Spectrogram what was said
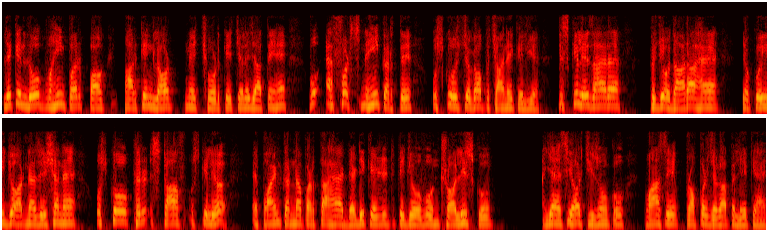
لیکن لوگ وہیں پر پارکنگ لاٹ میں چھوڑ کے چلے جاتے ہیں۔ وہ ایفرٹس نہیں کرتے اس کو اس جگہ پہنچانے کے لیے۔ جس کے لیے ظاہر ہے، پھر جو ادارہ ہے یا کوئی جو آرگنائزیشن ہے، اس کو پھر اسٹاف اس کے لیے اپوائنٹ کرنا پڑتا ہے۔ ڈیڈیکیٹڈ کہ جو وہ ان ٹرالیز کو یا ایسی اور چیزوں کو وہاں سے پراپر جگہ پہ لے کے آئیں۔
